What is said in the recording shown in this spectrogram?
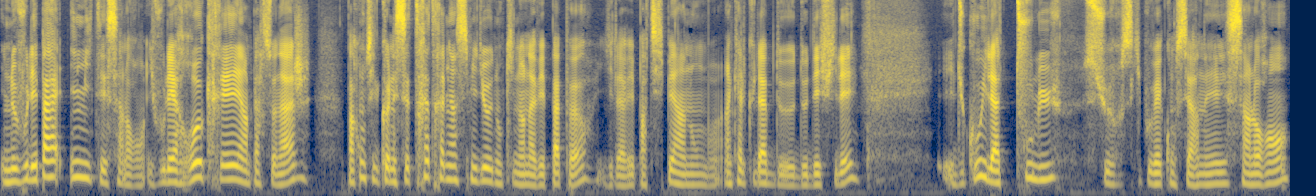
Il ne voulait pas imiter Saint-Laurent, il voulait recréer un personnage. Par contre, il connaissait très très bien ce milieu, donc il n'en avait pas peur. Il avait participé à un nombre incalculable de, défilés. Et du coup, il a tout lu sur ce qui pouvait concerner Saint-Laurent.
